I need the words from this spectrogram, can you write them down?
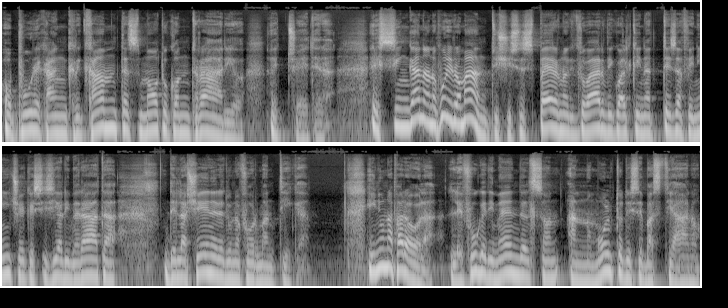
oppure cancricantes motu contrario, eccetera. E si ingannano pure i romantici se sperano di trovarvi qualche inattesa fenice che si sia liberata della cenere d'una forma antica. In una parola, le fughe di Mendelssohn hanno molto di Sebastiano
